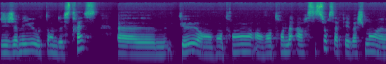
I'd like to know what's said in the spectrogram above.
J'ai jamais eu autant de stress. Euh, que en rentrant en rentrant là alors c'est sûr ça fait vachement euh,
